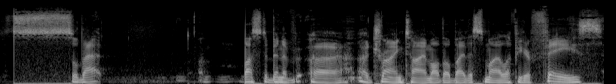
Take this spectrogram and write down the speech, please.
So that must have been a, uh, a trying time although by the smile of your face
